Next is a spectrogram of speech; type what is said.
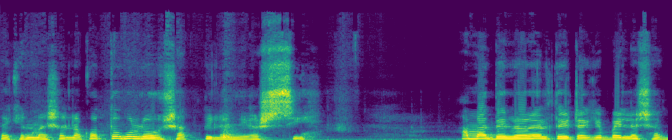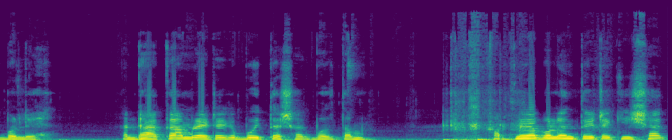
দেখেন মাসাল্লাহ কতগুলো শাক তুলে নিয়ে আসছি। আমাদের নড়াইল তো এটাকে বেলা শাক বলে, আর ঢাকা আমরা এটাকে বৈতা শাক বলতাম। আপনারা বলেন তো এটা কি শাক?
